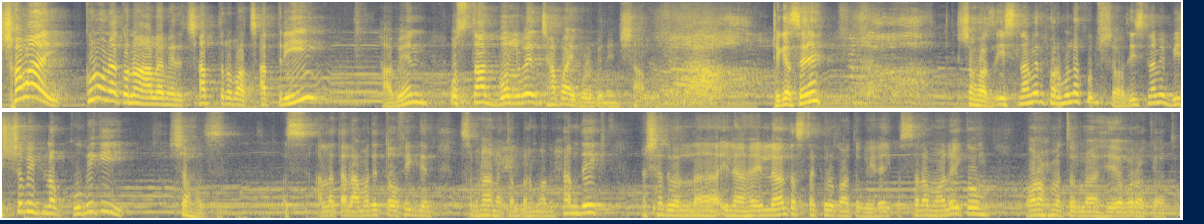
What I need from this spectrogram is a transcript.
সবাই কোনো না কোনো আলমের ছাত্র বা ছাত্রী হবেন। ওস্তাদ বলবে, ঝাঁপাই পড়বেন ইনশাআল্লাহ। ঠিক আছে? সহজ। ইসলামের ফর্মুলা খুব সহজ। ইসলামের বিশ্ব বিপ্লব খুবই কি সহজ? আল্লাহ তালা আমাদের তৌফিক দেন। সুবহানাক আল্লাহুম্মা বিহামদিক। আসসালামু আলাইকুম ওয়া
